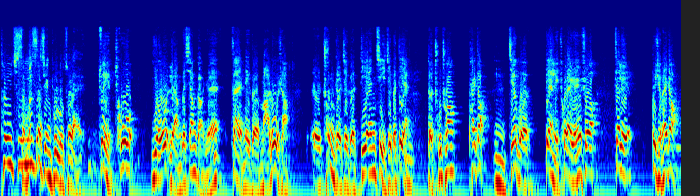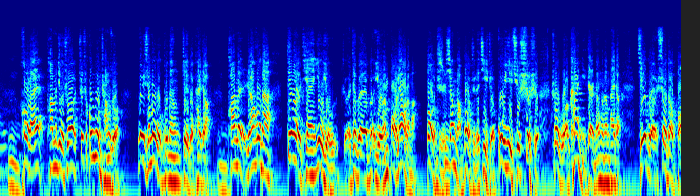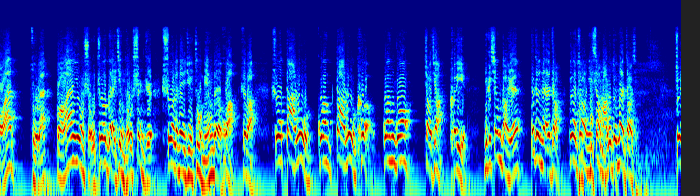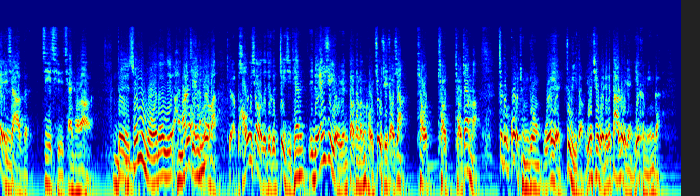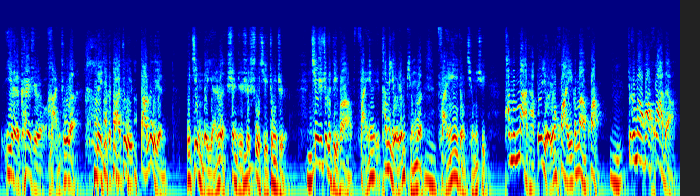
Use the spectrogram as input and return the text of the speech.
推出什么事情暴露出来？最初有两个香港人在那个马路上。呃，冲着这个 DNG 这个店的橱窗拍照，嗯，结果店里出来人说这里不许拍照，嗯，后来他们就说这是公共场所，为什么我不能这个拍照？他们然后呢，第二天又有这个有人爆料了嘛，报纸香港报纸的记者故意去试试，说我看你这儿能不能拍照，结果受到保安阻拦，保安用手遮盖镜头，甚至说了那句著名的话，是吧？说大陆观大陆客观光。照相可以，你个香港人不准在这照，要照你上马路对面照去。这下子激起千层浪了。对，所以我的而且你知道吗？咆哮的这个这几天连续有人到他门口就去照相，挑挑挑战嘛。这个过程中我也注意到，尤其我这个大陆人也很敏感，也开始喊出了对这个大陆大陆人不敬的言论，甚至是竖起中指。其实这个地方啊，反映他们有人评论，反映一种情绪。他们骂他，不是有人画一个漫画？嗯，这个漫画画的，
